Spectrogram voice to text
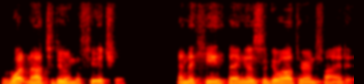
what not to do in the future. And the key thing is to go out there and find it.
